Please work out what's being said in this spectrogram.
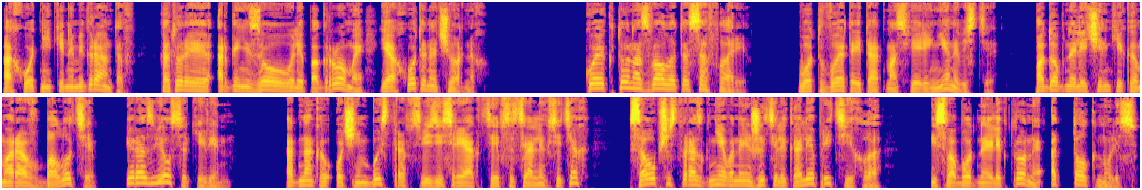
охотники на мигрантов, которые организовывали погромы и охоты на черных. Кое-кто назвал это сафари. Вот в этой-то атмосфере ненависти, подобно личинке комара в болоте, и развился Кевин. Однако очень быстро, в связи с реакцией в социальных сетях, сообщество разгневанные жители Кале притихло, и свободные электроны оттолкнулись.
